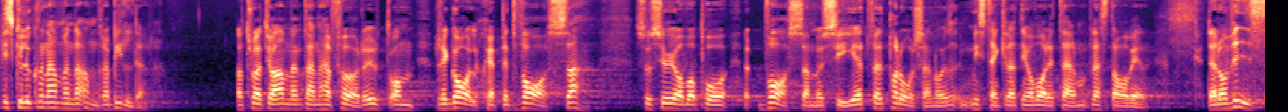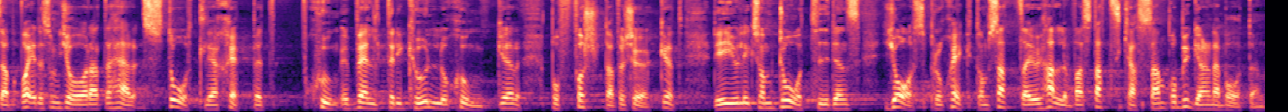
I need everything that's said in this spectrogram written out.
Vi skulle kunna använda andra bilder. Jag tror att jag har använt den här förut om regalskeppet Vasa. Så, och jag var på Vasamuseet för ett par år sedan och misstänker att ni har varit där, de flesta av er. Där de visar vad är det som gör att det här ståtliga skeppet välter i kull och sjunker på första försöket. Det är ju liksom dåtidens JAS-projekt. De satsar ju halva statskassan på att bygga den här båten.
